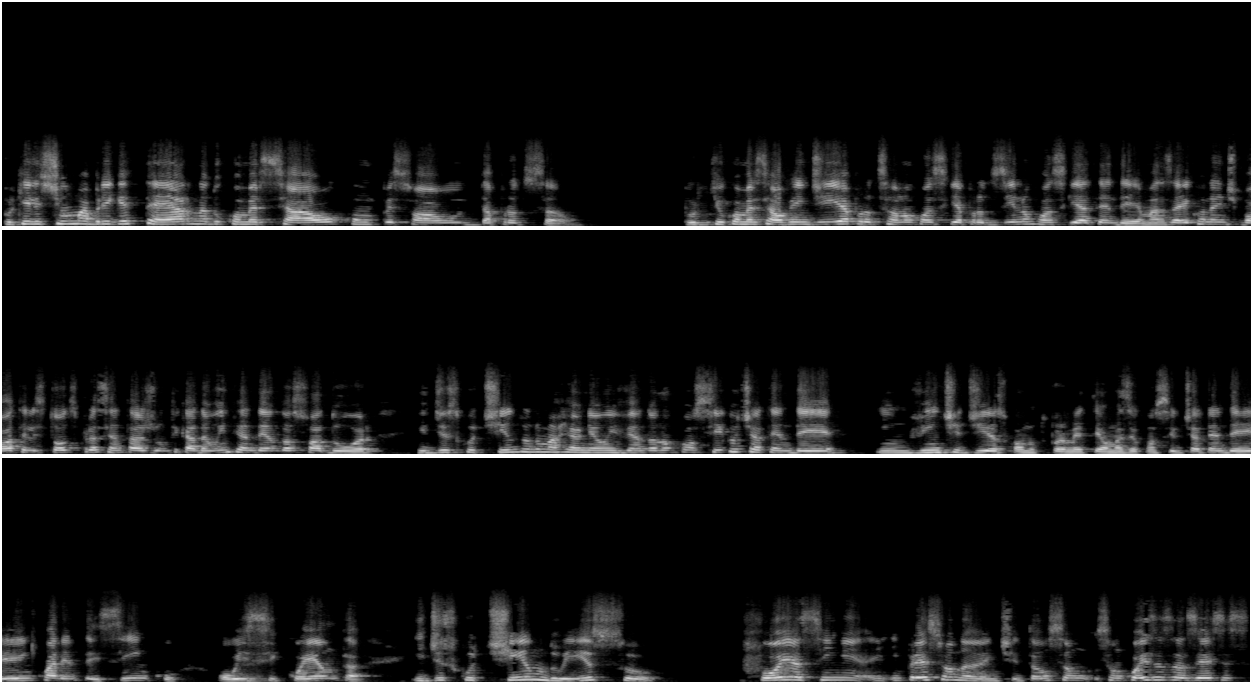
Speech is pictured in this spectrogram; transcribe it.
Porque eles tinham uma briga eterna do comercial com o pessoal da produção. Porque o comercial vendia, a produção não conseguia produzir, não conseguia atender. Mas aí, quando a gente bota eles todos para sentar junto e cada um entendendo a sua dor e discutindo numa reunião e vendo, eu não consigo te atender em 20 dias, como tu prometeu, mas eu consigo te atender em 45 ou em 50, e discutindo isso, foi, assim, impressionante. Então, são, são coisas, às vezes,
